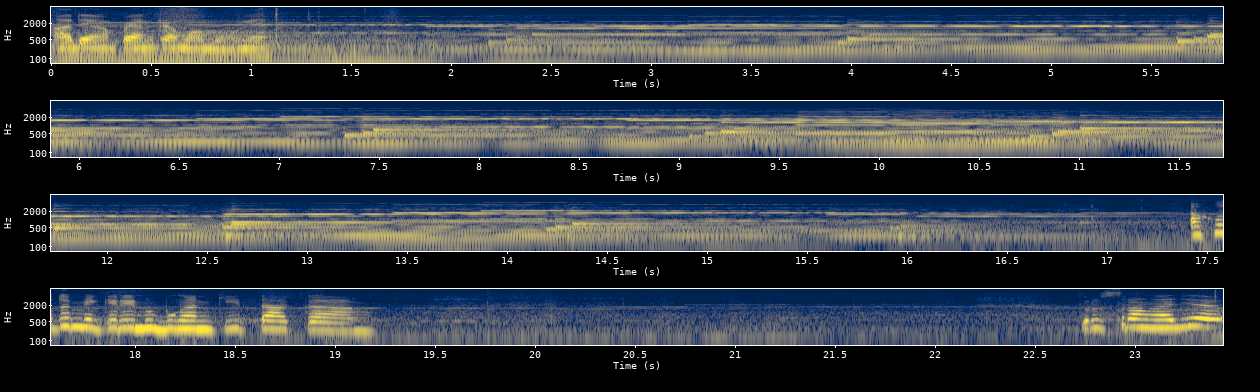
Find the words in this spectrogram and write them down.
ada yang pengen kamu omongin. Aku tuh mikirin hubungan kita, Kang. Terus terang aja,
